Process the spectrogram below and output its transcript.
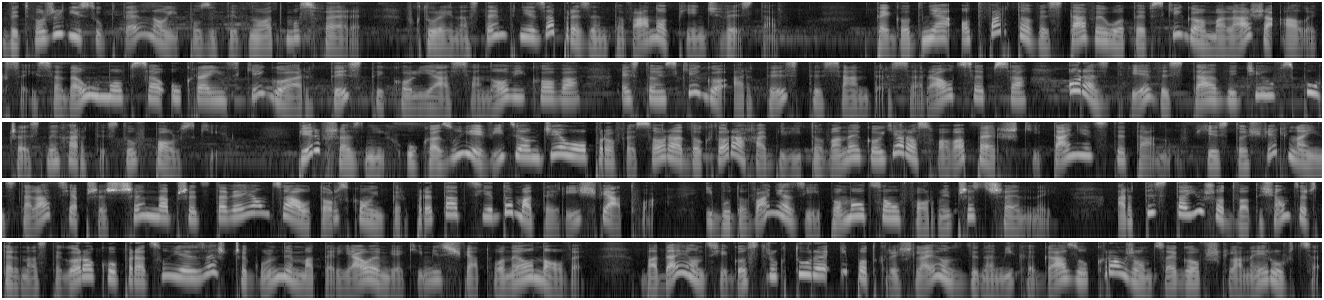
Wytworzyli subtelną i pozytywną atmosferę, w której następnie zaprezentowano pięć wystaw. Tego dnia otwarto wystawę łotewskiego malarza Aleksejsa Daumowsa, ukraińskiego artysty Koliasa Nowikowa, estońskiego artysty Sandersa Raucepsa oraz dwie wystawy dzieł współczesnych artystów polskich. Pierwsza z nich ukazuje widzom dzieło profesora doktora habilitowanego Jarosława Perszki Taniec Tytanów. Jest to świetlna instalacja przestrzenna przedstawiająca autorską interpretację do materii światła i budowania z jej pomocą formy przestrzennej. Artysta już od 2014 roku pracuje ze szczególnym materiałem, jakim jest światło neonowe, badając jego strukturę i podkreślając dynamikę gazu krążącego w szklanej rurce.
